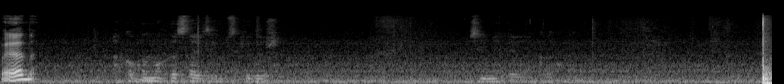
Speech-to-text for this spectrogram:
Понятно? А как он мог доставить их русские души? Если нет, э, как?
